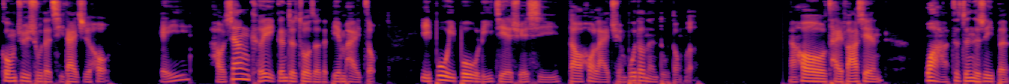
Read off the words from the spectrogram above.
工具书的期待之后，诶，好像可以跟着作者的编排走，一步一步理解学习，到后来全部都能读懂了。然后才发现，哇，这真的是一本。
